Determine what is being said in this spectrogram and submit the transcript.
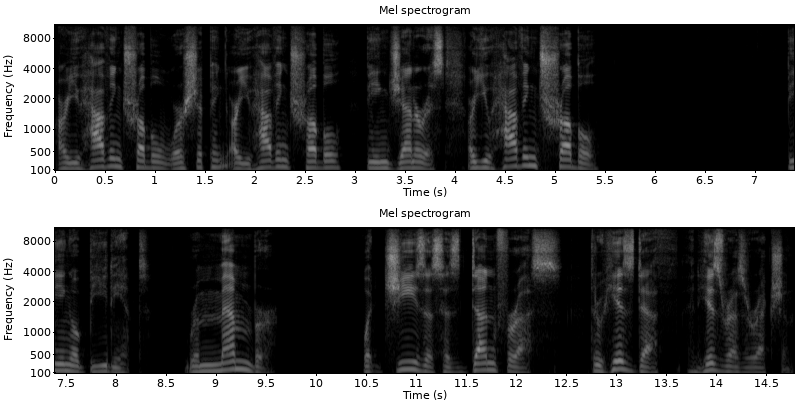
Are you having trouble worshiping? Are you having trouble being generous? Are you having trouble being obedient? Remember what Jesus has done for us through his death and his resurrection.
